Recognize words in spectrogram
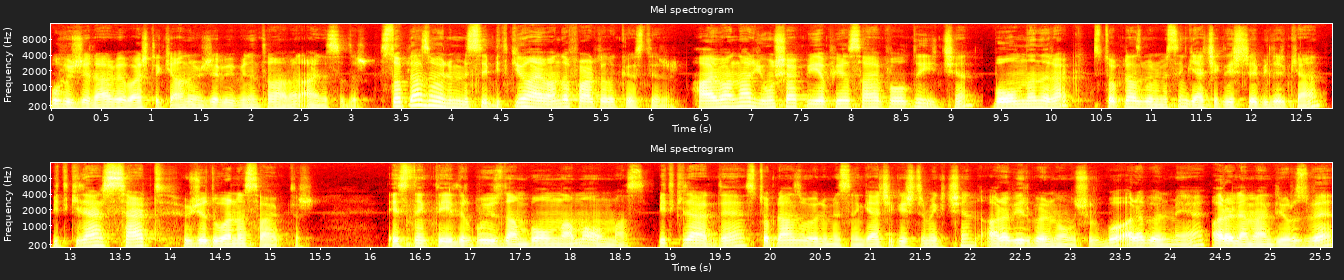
Bu hücreler ve baştaki ana hücre birbirinin tamamen aynısıdır. Sitoplazma bölünmesi bitki ve hayvanda farklılık gösterir. Hayvanlar yumuşak bir yapıya sahip olduğu için boğumlanarak sitoplazma bölünmesini gerçekleştirebilirken bitkiler sert hücre duvarına sahiptir esnek değildir. Bu yüzden boğumlanma olmaz. Bitkilerde sitoplazma bölünmesini gerçekleştirmek için ara bir bölme oluşur. Bu ara bölmeye ara lamel diyoruz ve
